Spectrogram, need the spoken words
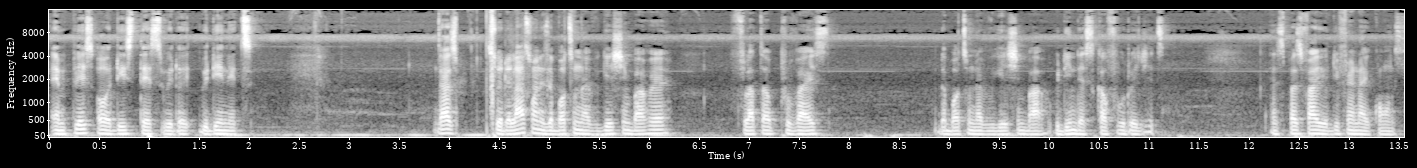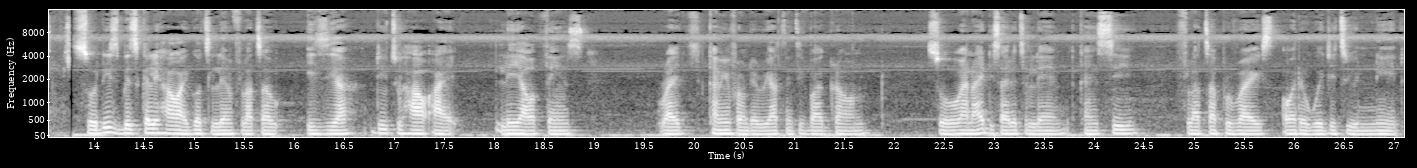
and place all these tests within it. That's so the last one is the bottom navigation bar where Flutter provides the bottom navigation bar within the scaffold widget and specify your different icons. So this is basically how I got to learn Flutter easier due to how I lay out things right coming from the React Native background. So when I decided to learn, you can see Flutter provides all the widgets you need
